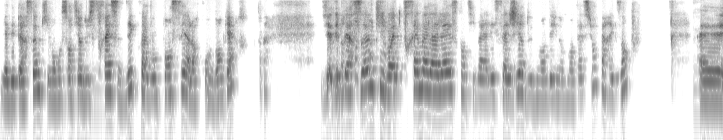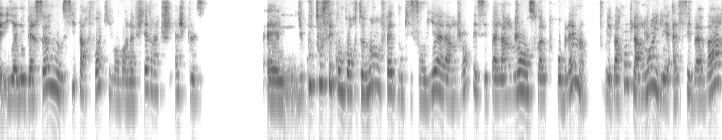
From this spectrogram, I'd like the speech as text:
Il y a des personnes qui vont ressentir du stress dès qu'elles vont penser à leur compte bancaire. Il y a des personnes qui vont être très mal à l'aise quand il va aller s'agir de demander une augmentation, par exemple. Euh, il y a des personnes aussi parfois qui vont avoir la fièvre acheteuse. Euh, du coup, tous ces comportements, en fait, donc, ils sont liés à l'argent, et c'est pas l'argent en soi le problème, mais par contre, l'argent, il est assez bavard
